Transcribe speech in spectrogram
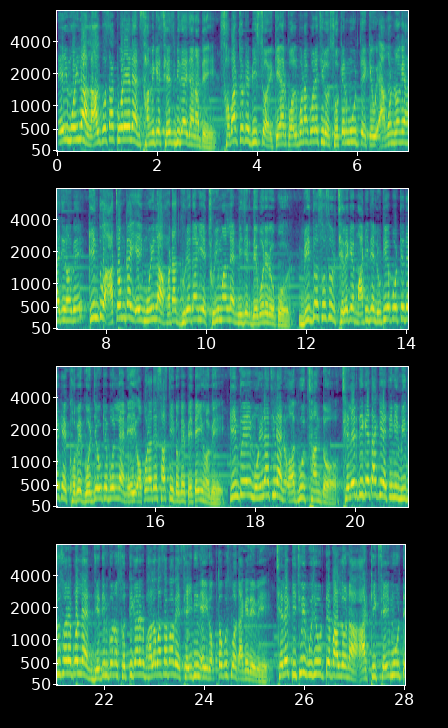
এই মহিলা লাল পোশাক পরে এলেন স্বামীকে শেষ বিদায় জানাতে। সবার চোখে বিস্ময়, কে আর কল্পনা করেছিল শোকের মুহূর্তে কেউ এমন রঙে হাজির হবে? কিন্তু আচমকাই এই মহিলা হঠাৎ ঘুরে দাঁড়িয়ে ছুরি মারলেন নিজের দেবরের ওপর। বৃদ্ধ শ্বশুর ছেলেকে মাটিতে লুটিয়ে পড়তে দেখে ক্ষোভে গর্জে উঠে বললেন, এই অপরাধের শাস্তি তোকে পেতেই হবে। কিন্তু এই মহিলা ছিলেন অদ্ভুত শান্ত। ছেলের দিকে তাকিয়ে তিনি মৃদু স্বরে বললেন, যেদিন কোনো সত্যিকারের ভালোবাসা পাবে, সেই দিন এই রক্তপুষ্প তাকে দেবে। ছেলে কিছুই বুঝে উঠতে পারল না, আর ঠিক সেই মুহূর্তে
